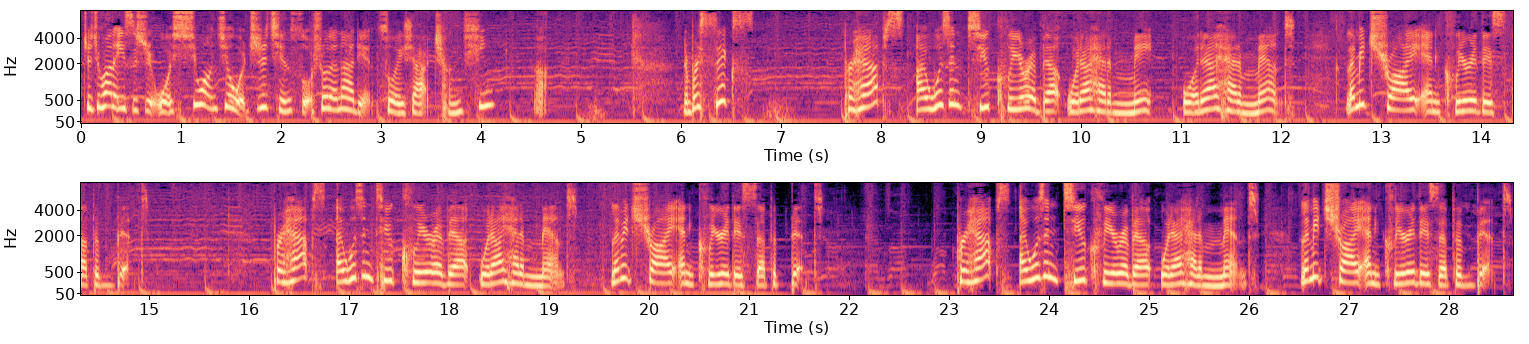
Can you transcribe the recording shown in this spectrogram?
这句话的意思是我希望就我之前所说的那点做一下澄清。 Number six. Perhaps I wasn't too clear about what I had meant. What I had meant. Let me try and clear this up a bit. Perhaps I wasn't too clear about what I had meant. Let me try and clear this up a bit. Perhaps I wasn't too clear about what I had meant. Let me try and clear this up a bit.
